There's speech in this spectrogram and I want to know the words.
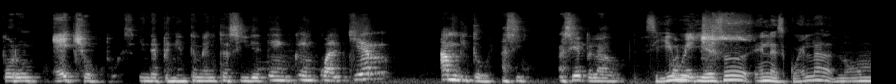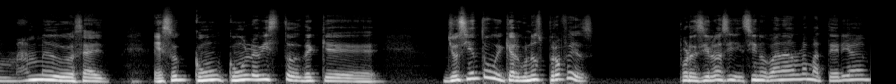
por un hecho, pues, independientemente así de, en, cualquier ámbito, güey, así, así de pelado. Sí, güey, y eso en la escuela, no mames, güey, o sea, eso, ¿cómo, ¿cómo, lo he visto? De que yo siento, güey, que algunos profes, por decirlo así, si nos van a dar una materia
